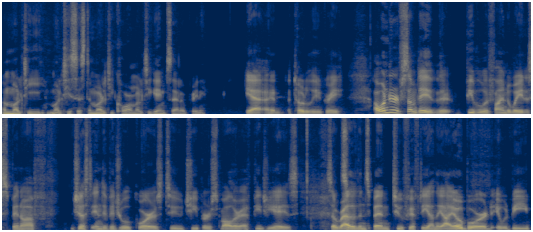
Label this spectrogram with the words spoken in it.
a multi multi system, multi core, multi game setup, really. Yeah, I, I totally agree. I wonder if someday there, people would find a way to spin off just individual cores to cheaper, smaller FPGAs. So rather than spend 250 on the I/O board, it would be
